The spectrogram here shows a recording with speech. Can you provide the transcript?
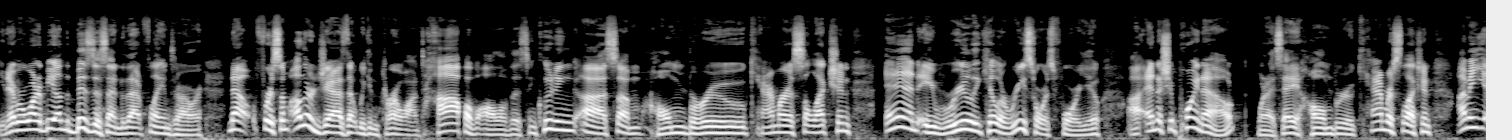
You never want to be on the business end of that flamethrower. Now, for some other jazz that we can throw on top of all of this, including uh, some homebrew camera selection and a really killer resource for you. Uh, and I should point out, when I say homebrew camera selection, I mean,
